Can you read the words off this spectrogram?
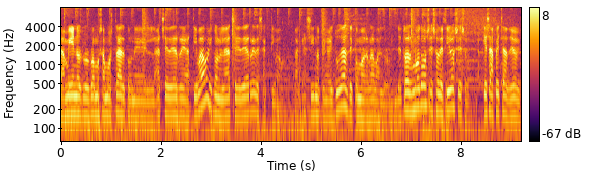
También os los vamos a mostrar con el HDR activado y con el HDR desactivado, para que así no tengáis dudas de cómo graba el dron. De todos modos, eso deciros eso, que es a fecha de hoy.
